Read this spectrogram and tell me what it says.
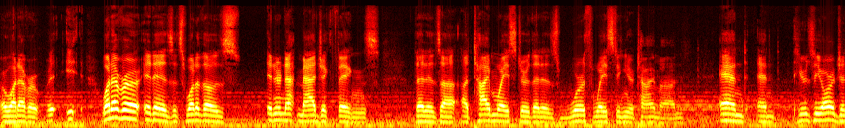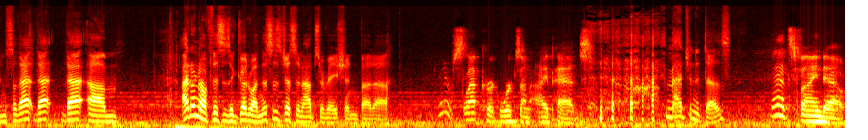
or whatever. It- it- whatever it is, it's one of those internet magic things that is a, a time waster that is worth wasting your time on. And and here's the origin. So that that that um I don't know if this is a good one. This is just an observation, but uh I wonder if Slapkirk works on iPads. I imagine it does. Let's find out.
